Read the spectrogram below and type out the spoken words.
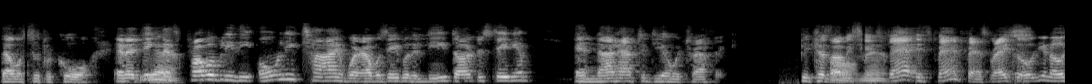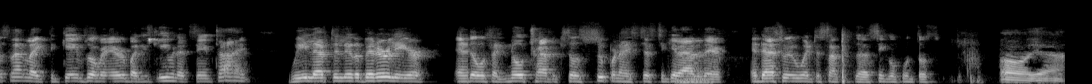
that was super cool. And I think yeah. that's probably the only time where I was able to leave Dodger Stadium and not have to deal with traffic. Because oh, obviously it's fan it's fan fest, right? So, you know, it's not like the game's over, everybody's leaving at the same time. We left a little bit earlier and there was like no traffic, so it was super nice just to get out of mm-hmm. there. And that's where we went to the Cinco Puntos. Oh yeah.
